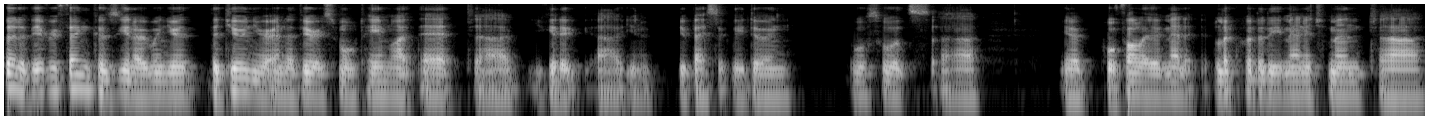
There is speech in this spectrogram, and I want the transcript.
bit of everything. Because you know, when you're the junior in a very small team like that, uh, you get a, uh, you know, you're basically doing all sorts. Uh, you know, portfolio man- liquidity management, uh,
